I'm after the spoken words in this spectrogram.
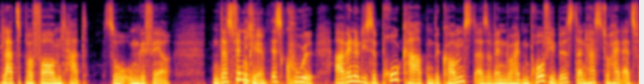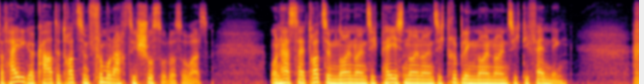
Platz performt hat. So ungefähr. Und das finde ich Okay. ist cool. Aber wenn du diese Pro-Karten bekommst, also wenn du halt ein Profi bist, dann hast du halt als Verteidigerkarte trotzdem 85 Schuss oder sowas. Und hast halt trotzdem 99 Pace, 99 Dribbling, 99 Defending.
